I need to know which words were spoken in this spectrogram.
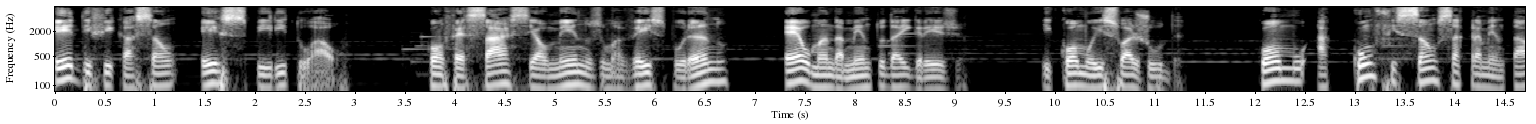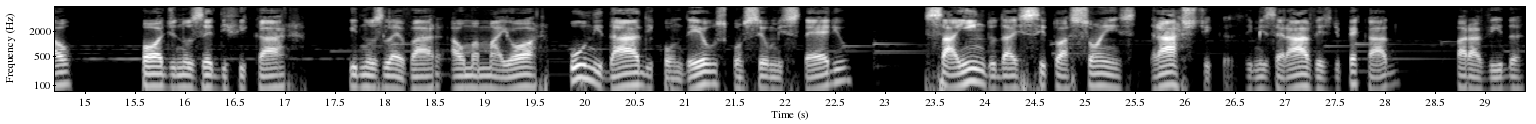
edificação espiritual. Confessar-se ao menos uma vez por ano é o mandamento da Igreja. E como isso ajuda? Como a confissão sacramental pode nos edificar e nos levar a uma maior unidade com Deus, com seu mistério, saindo das situações drásticas e miseráveis de pecado para a vida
